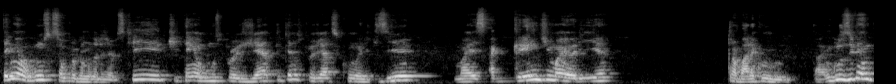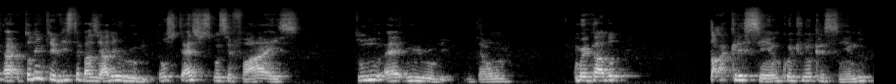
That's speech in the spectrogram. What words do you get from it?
Tem alguns que são programadores JavaScript, tem alguns projetos, pequenos projetos com Elixir, mas a grande maioria trabalha com Ruby, tá? Inclusive, toda entrevista é baseada em Ruby. Então, os testes que você faz, tudo é em Ruby. Então, o mercado está crescendo, continua crescendo.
